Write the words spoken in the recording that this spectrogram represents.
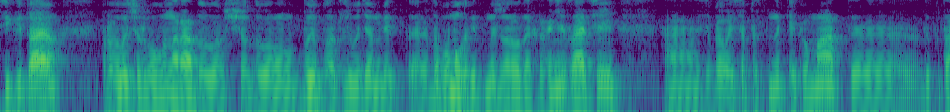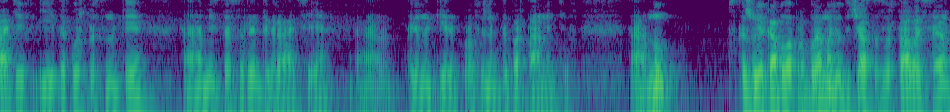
Всіх вітаю. Провели чергову нараду щодо виплат людям від е, допомоги від міжнародних організацій. Е, Зібралися представники громад, е, депутатів і також представники Міністерства реінтеграції, керівники профільних департаментів. Ну, скажу, яка була проблема. Люди часто зверталися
